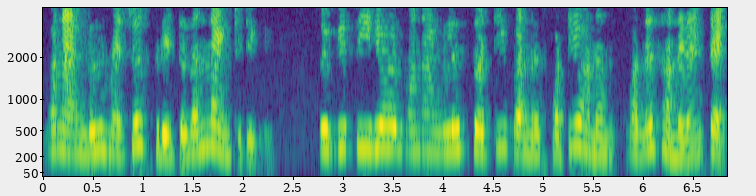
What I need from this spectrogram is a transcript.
one angle measures greater than 90 degree. So if you see here, one angle is 30, one is 40, one, one is 110.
